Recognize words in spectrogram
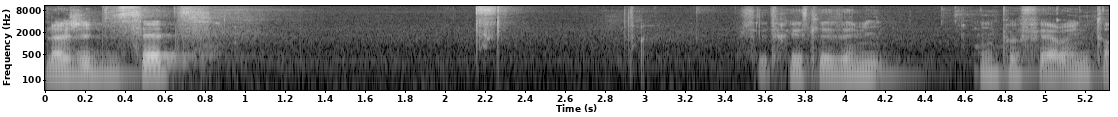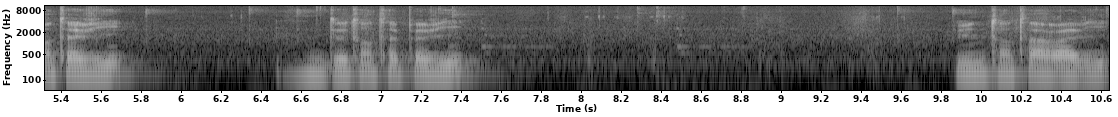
Là j'ai 17. C'est triste les amis. On peut faire une tente à vie, deux tentes à pas vie, une tente à ravi.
